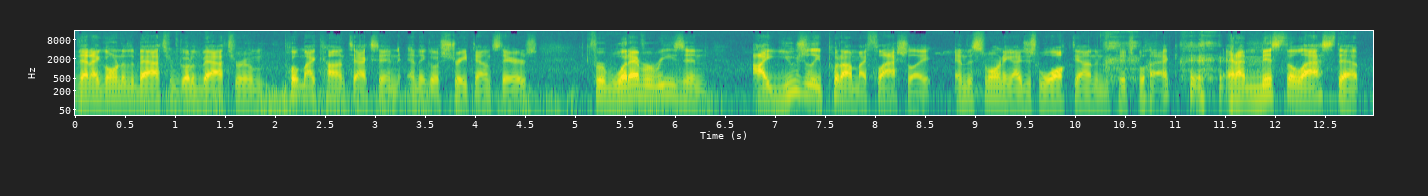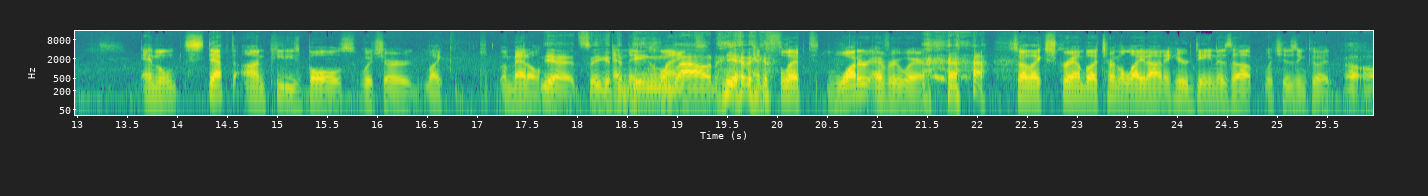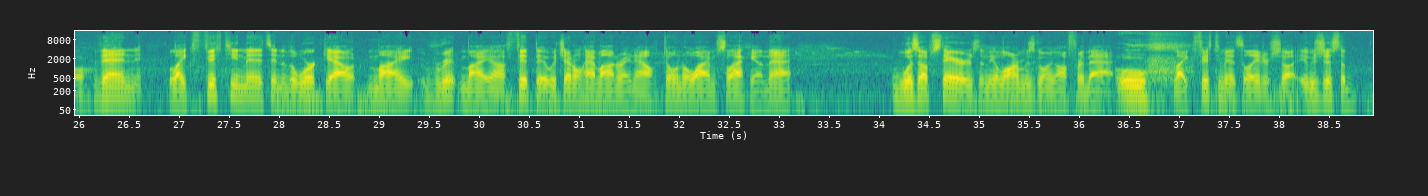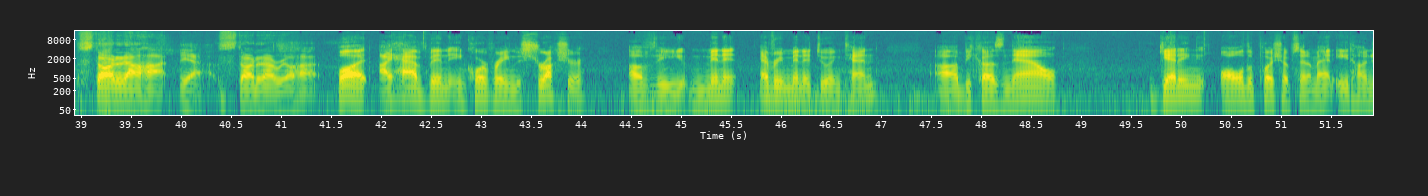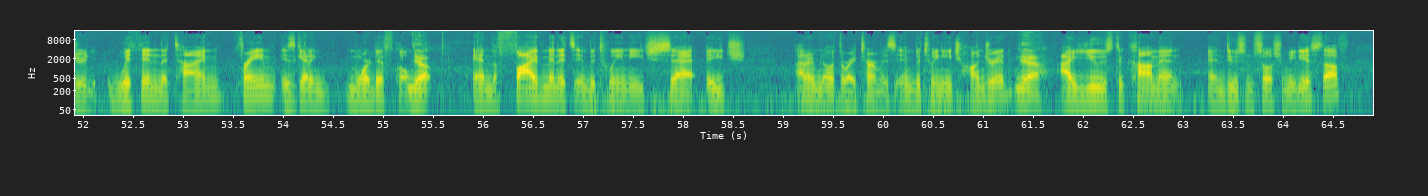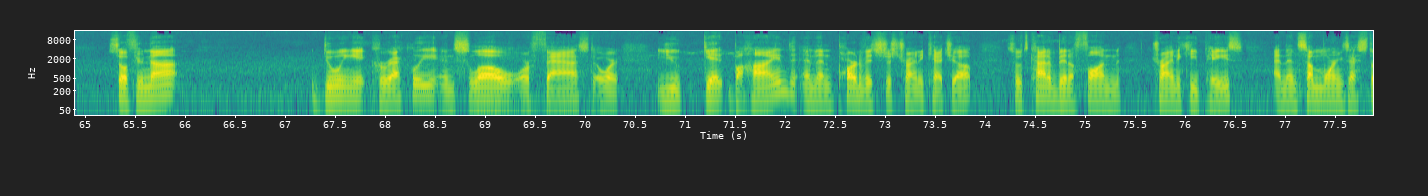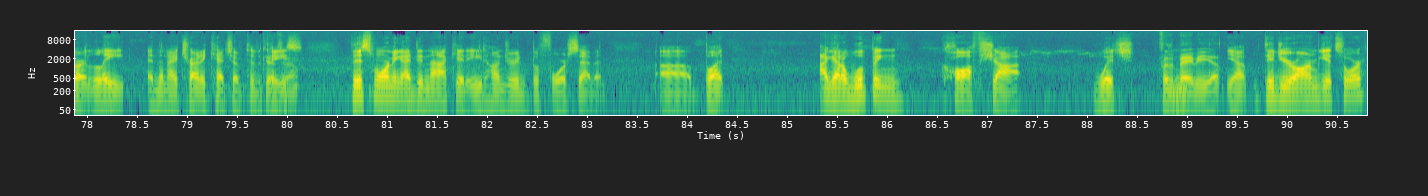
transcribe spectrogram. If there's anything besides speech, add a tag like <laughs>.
Then I go into the bathroom, go to the bathroom, put my contacts in, and then go straight downstairs. For whatever reason, I usually put on my flashlight, and this morning I just walked down in the pitch black, <laughs> and I missed the last step, and stepped on Petey's bowls, which are like a metal Yeah, so you get and the ding clanked loud. <laughs> Yeah, and flipped water everywhere. <laughs> so I like scramble. I turn the light on. I hear Dana's up, which isn't good. Uh oh. Then like 15 minutes into the workout, my my uh, Fitbit, which I don't have on right now, don't know why I'm slacking on that, was upstairs and the alarm was going off for that. Ooh, Like 15 minutes later, so it was just a started out hot. yeah. Started out real hot. But I have been incorporating the structure of the minute, every minute doing 10, uh, because now getting all the push-ups and I'm at 800 within the time frame is getting more difficult. Yep. And the five minutes in between each set, each, I don't even know what the right term is, in between each hundred, Yeah. I use to comment and do some social media stuff. So if you're not doing it correctly and slow or fast or you get behind and then part of it's just trying to catch up. So it's kind of been a fun trying to keep pace. And then some mornings I start late and then I try to catch up to the Catch pace. up. This morning I did not get 800 before 7. Uh, but I got a whooping cough shot, which, For the baby. Yep. Yep. did your arm get sore?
